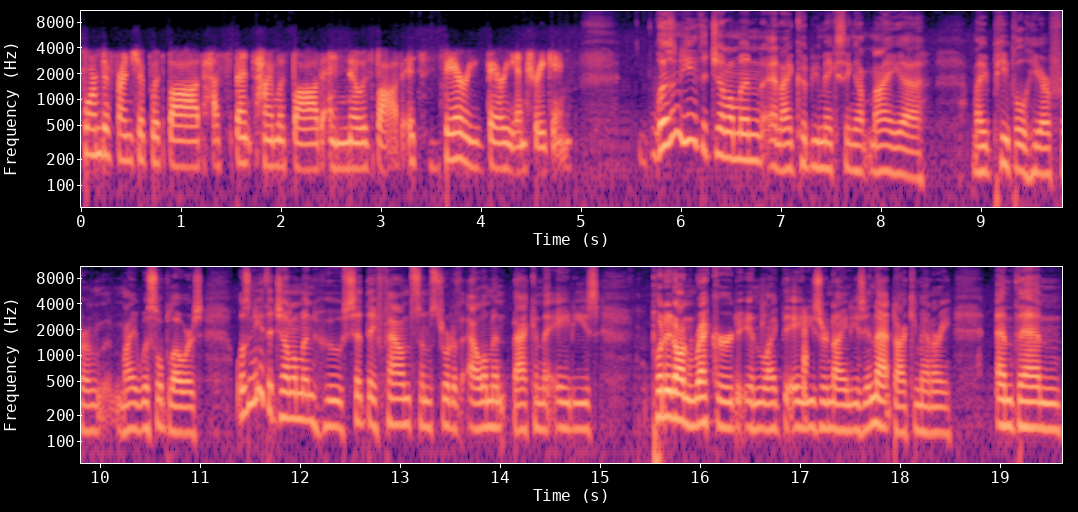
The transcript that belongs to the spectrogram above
formed a friendship with Bob, has spent time with Bob, and knows Bob. It's very, very intriguing. Wasn't he the gentleman? And I could be mixing up my uh, my people here from my whistleblowers. Wasn't he the gentleman who said they found some sort of element back in the '80s, put it on record in like the '80s or '90s in that documentary, and then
